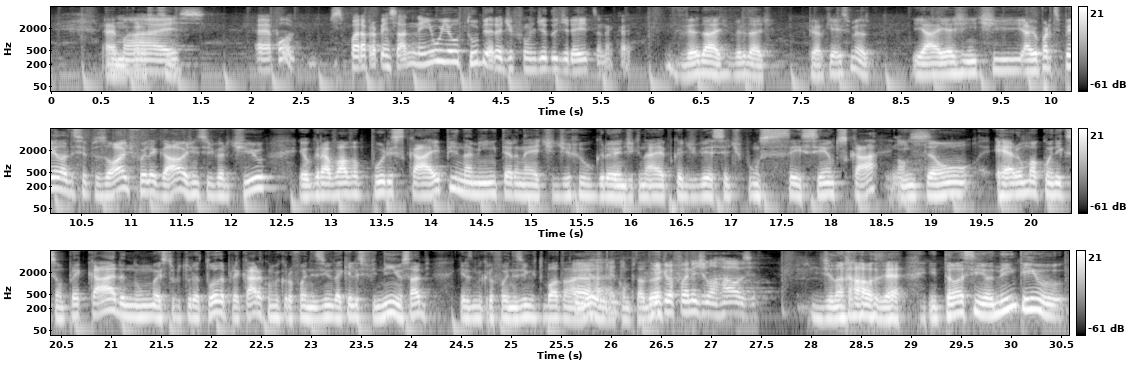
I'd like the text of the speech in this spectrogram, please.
É, Mas, é, pô, se parar pra pensar, nem o YouTube era difundido direito, né, cara? Verdade, verdade. Pior que é isso mesmo. E aí a gente. Aí eu participei lá desse episódio, foi legal, a gente se divertiu. Eu gravava por Skype na minha internet de Rio Grande, que na época devia ser tipo uns 600k. Nossa. Então era uma conexão precária, numa estrutura toda precária, com um microfonezinho daqueles fininhos, sabe? Aqueles microfonezinhos que tu bota na uh, mesa de computador. Microfone de Lan House. De Lan House, é. Então, assim, eu nem tenho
